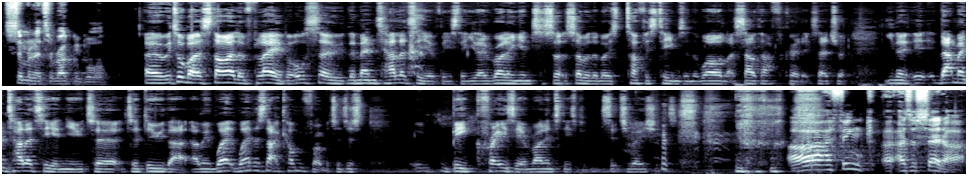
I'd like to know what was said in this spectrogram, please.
similar to rugby ball. Uh, we talk about the style of play, but also the mentality of these things. You know, running into so, some of the most toughest teams in the world, like South Africa, etc. You know, it, that mentality in you to to do that. I mean, where where does that come from? To just be crazy and run into these situations. Uh, I think, uh, as I said, uh,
